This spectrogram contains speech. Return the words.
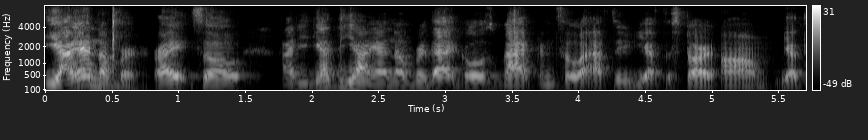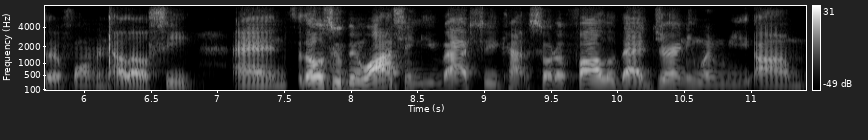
EIN number, right? So, how do you get the EIN number? That goes back until after you have to start, um, you have to form an LLC. And for those who've been watching, you've actually kind of sort of followed that journey when we, um,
